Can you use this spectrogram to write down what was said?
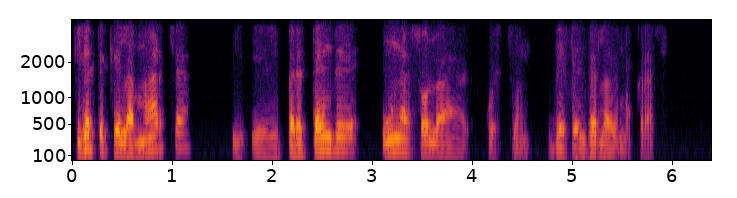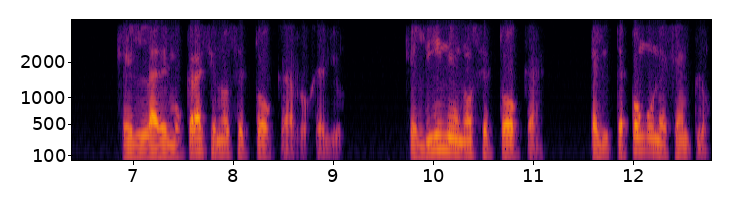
Fíjate que la marcha pretende una sola cuestión, defender la democracia. Que la democracia no se toca, Rogelio, que el INE no se toca. te pongo un ejemplo.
